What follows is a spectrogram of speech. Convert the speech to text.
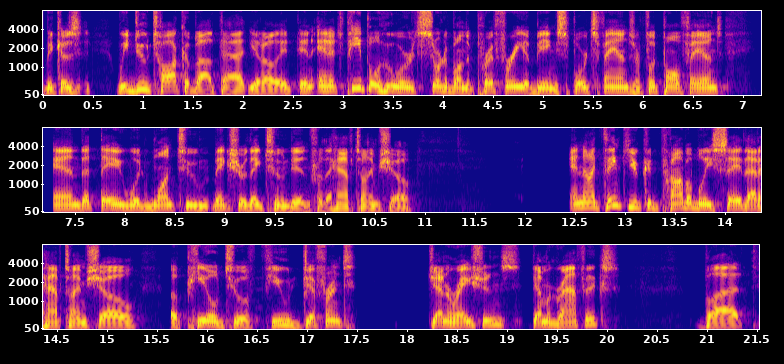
because we do talk about that, you know, it, and, and it's people who are sort of on the periphery of being sports fans or football fans, and that they would want to make sure they tuned in for the halftime show. And I think you could probably say that halftime show appealed to a few different generations, demographics, but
